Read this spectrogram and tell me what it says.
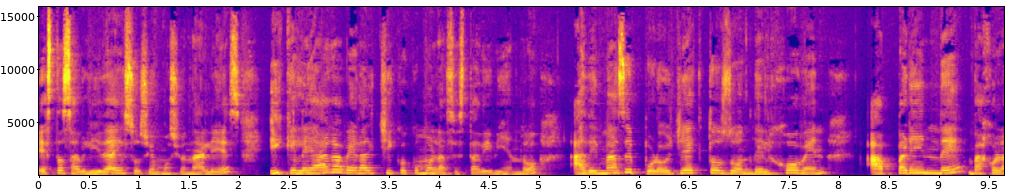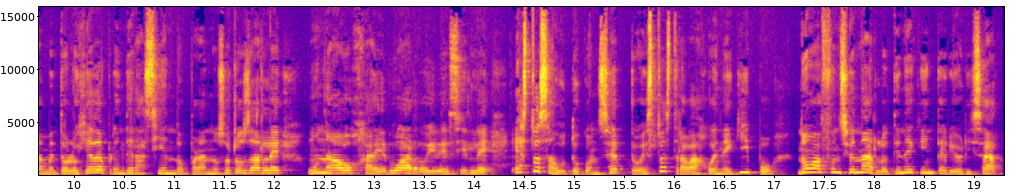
estas habilidades socioemocionales y que le haga ver al chico cómo las está viviendo, además de proyectos donde el joven aprende bajo la metodología de aprender haciendo, para nosotros darle una hoja a Eduardo y decirle, esto es autoconcepto, esto es trabajo en equipo, no va a funcionar, lo tiene que interiorizar.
